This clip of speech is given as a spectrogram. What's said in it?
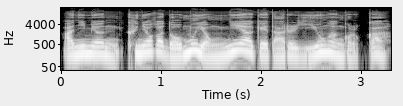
아니면 그녀가 너무 영리하게 나를 이용한 걸까?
